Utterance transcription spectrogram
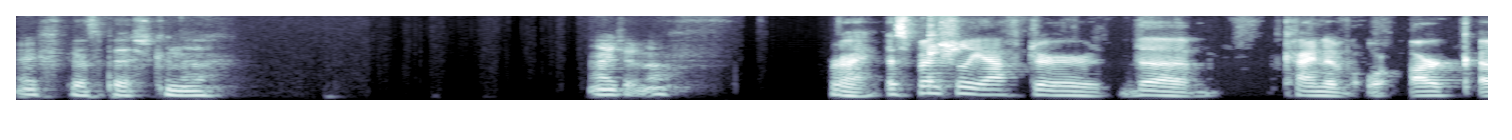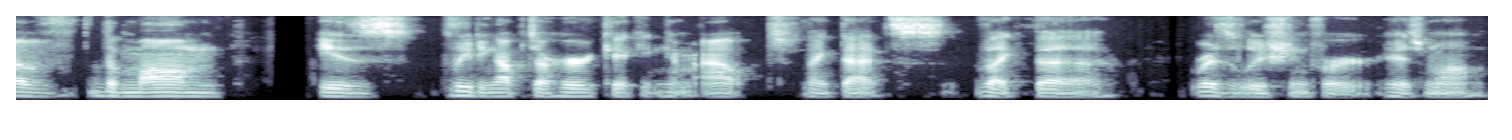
It feels a bit kind of. I don't know. right. Especially after the kind of arc of the mom is leading up to her kicking him out. Like that's like the resolution for his mom.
